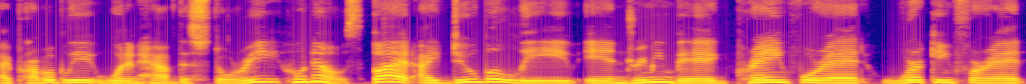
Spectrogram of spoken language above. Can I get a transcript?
I probably wouldn't have this story. Who knows? But I do believe in dreaming big, praying for it, working for it,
